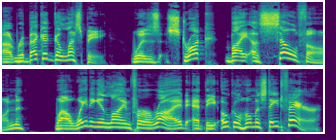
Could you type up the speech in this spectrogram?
Uh, Rebecca Gillespie was struck by a cell phone while waiting in line for a ride at the Oklahoma State Fair.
